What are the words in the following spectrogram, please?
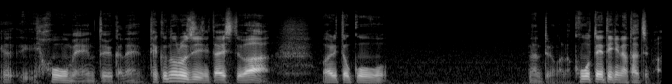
ー方面というかねテクノロジーに対しては割とこう何て言うのかな肯定的な立場。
